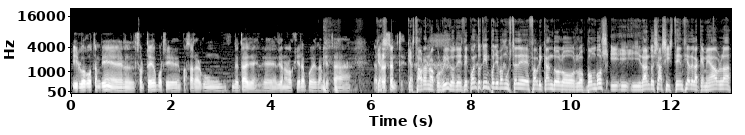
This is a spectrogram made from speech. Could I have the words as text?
Y luego también el sorteo, por si pasara algún detalle que Dios no lo quiera, pues también está Que hasta ahora no ha ocurrido. ¿Desde cuánto tiempo llevan ustedes fabricando los, los bombos y, y- y dando esa asistencia de la que me habla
